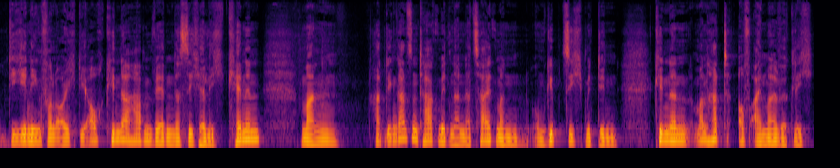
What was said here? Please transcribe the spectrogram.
diejenigen von euch, die auch Kinder haben, werden das sicherlich kennen. Man hat den ganzen Tag miteinander Zeit, man umgibt sich mit den Kindern, man hat auf einmal wirklich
